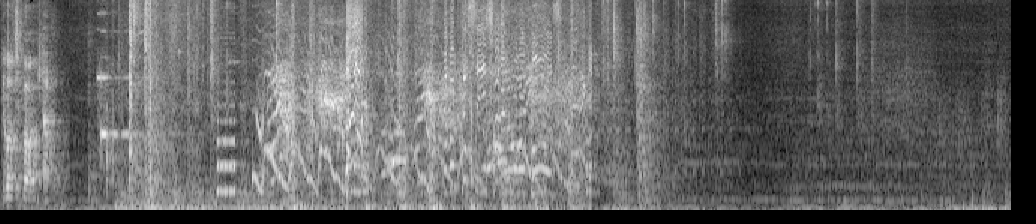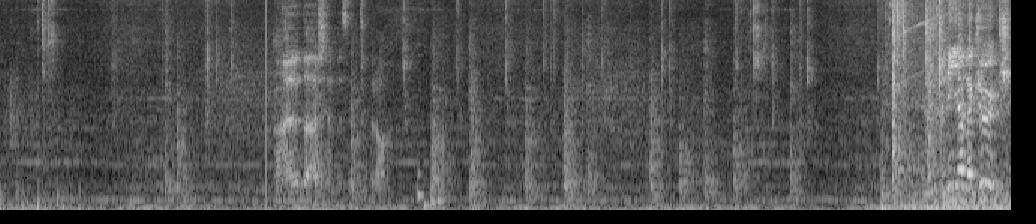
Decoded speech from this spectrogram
Du går tillbaka. Nej, det där kändes inte bra. Men din jävla kuk!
